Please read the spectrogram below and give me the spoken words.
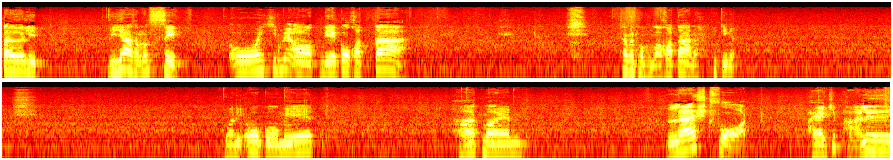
เตอร์ลิตวิยาสองพันสิบโอ้ย คิดไม่ออก เดียโกคอตตาถ้าเป็นผมผมเอาคอตตานะ ที่จริงอะมาริโอโกเมสฮาร์ดแมนแลชฟอร์ด แพงคลิปหายเลย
